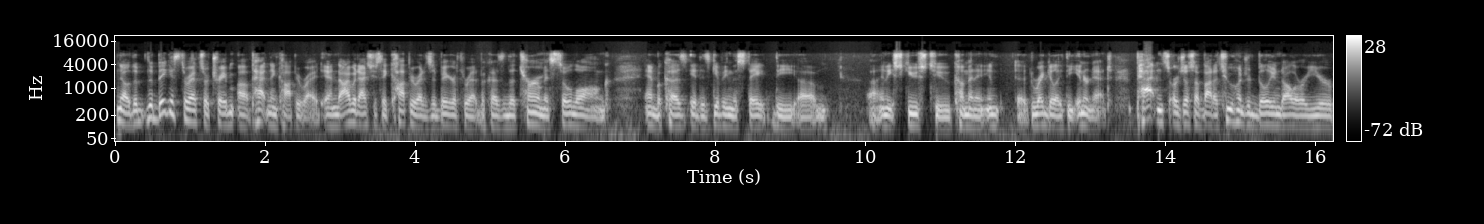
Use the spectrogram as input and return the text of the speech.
No, the, the biggest threats are trade, uh, patent and copyright. And I would actually say copyright is a bigger threat because the term is so long and because it is giving the state the um, uh, an excuse to come in and in, uh, regulate the internet. Patents are just about a two hundred billion dollar a year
